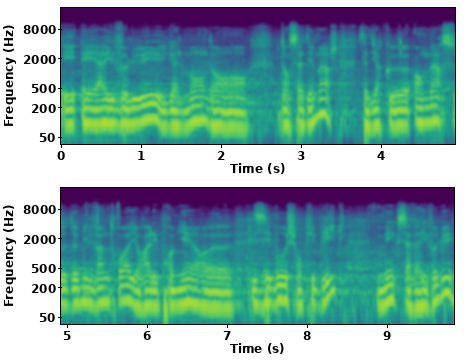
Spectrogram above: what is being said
et, à évoluer également dans, dans sa démarche. C'est-à-dire qu'en mars 2023, il y aura les premières euh, ébauches en public, mais que ça va évoluer.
